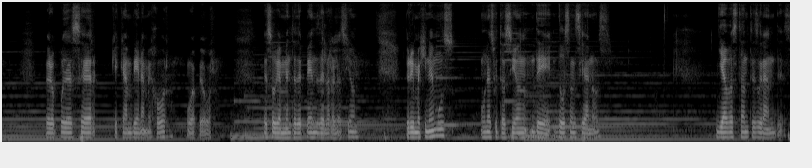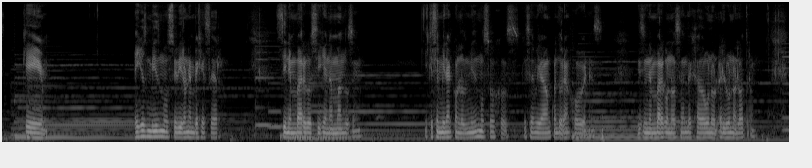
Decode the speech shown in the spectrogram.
pero puede ser que cambien a mejor o a peor. Eso obviamente depende de la relación. Pero imaginemos una situación de dos ancianos ya bastantes grandes que ellos mismos se vieron envejecer, sin embargo siguen amándose y que se miran con los mismos ojos que se miraban cuando eran jóvenes y sin embargo no se han dejado el uno al otro.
